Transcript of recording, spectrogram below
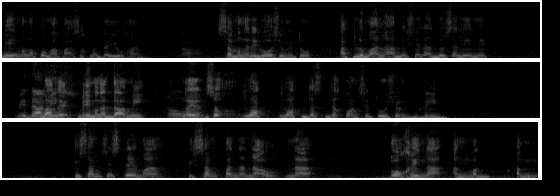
may mga pumapasok na dayuhan Ah, sa mga negosyong ito. At lumalabi sila doon sa limit. May dummies. Bakit? May mga dami. Oo. Ngayon, so what what does the Constitution breed? Isang sistema, isang pananaw na okay na ang mag ang,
